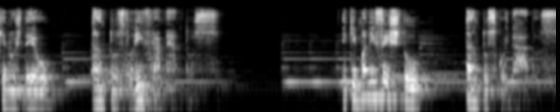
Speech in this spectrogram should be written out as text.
que nos deu tantos livramentos e que manifestou tantos cuidados.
